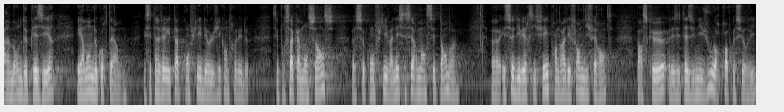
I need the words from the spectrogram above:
un monde de plaisir et un monde de court terme. Et c'est un véritable conflit idéologique entre les deux. C'est pour ça qu'à mon sens, euh, ce conflit va nécessairement s'étendre euh, et se diversifier, prendra des formes différentes, parce que les États-Unis jouent leur propre survie,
